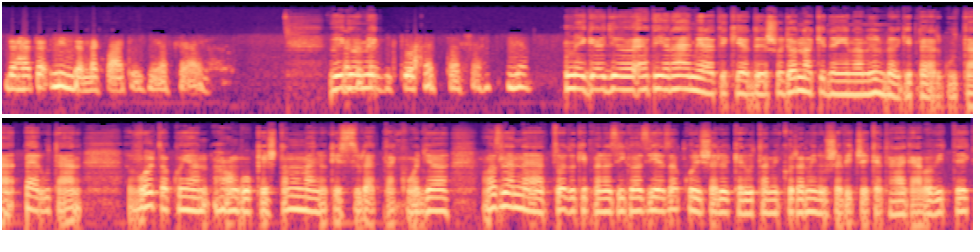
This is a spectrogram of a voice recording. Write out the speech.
de hát mindennek változnia kell. Végül Ez még... egyik Igen. Még egy hát ilyen elméleti kérdés, hogy annak idején a Nürnbergi per után, per után voltak olyan hangok és tanulmányok is születtek, hogy az lenne tulajdonképpen az igazi, ez akkor is előkerült, amikor a Milosevicséket hágába vitték,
